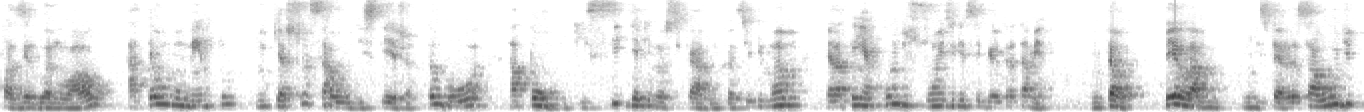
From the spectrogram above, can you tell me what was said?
fazendo anual até o momento em que a sua saúde esteja tão boa a ponto que, se diagnosticado um câncer de mama, ela tenha condições de receber o tratamento. Então, pelo Ministério da Saúde,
